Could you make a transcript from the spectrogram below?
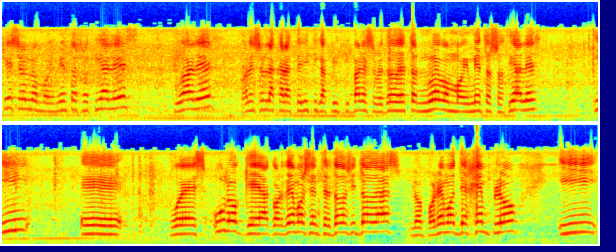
qué son los movimientos sociales actuales, cuáles son las características principales, sobre todo de estos nuevos movimientos sociales y eh, pues uno que acordemos entre todos y todas, lo ponemos de ejemplo y,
